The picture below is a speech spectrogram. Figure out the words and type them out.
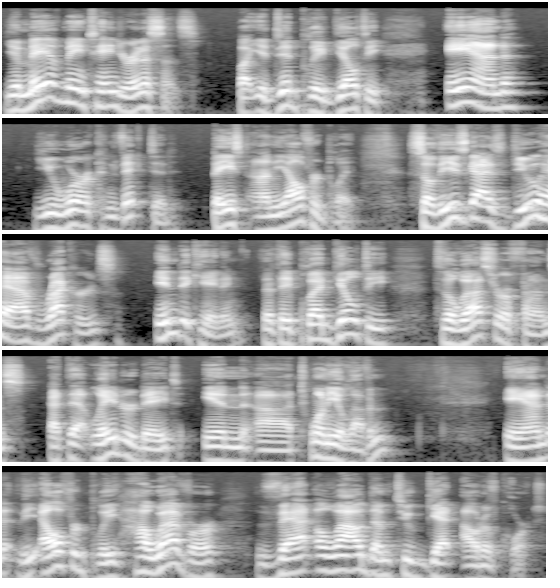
You may have maintained your innocence, but you did plead guilty and you were convicted based on the Alford plea. So these guys do have records indicating that they pled guilty to the lesser offense at that later date in uh, 2011 and the Alford plea. However, that allowed them to get out of court.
